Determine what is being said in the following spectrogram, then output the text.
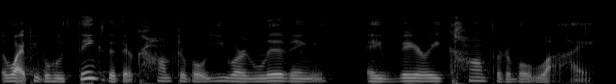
the white people who think that they're comfortable, you are living a very comfortable lie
